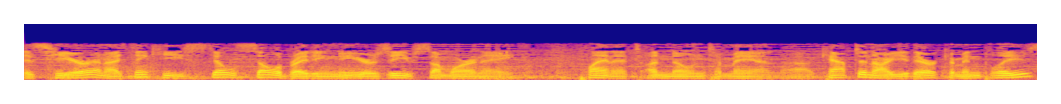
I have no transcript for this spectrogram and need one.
is here, and I think he's still celebrating New Year's Eve somewhere in a planet unknown to man. Uh, Captain, are you there? Come in, please.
